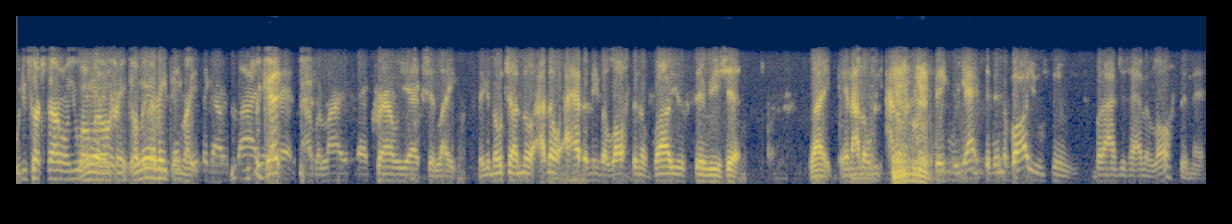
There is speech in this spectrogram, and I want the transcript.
When you touched down on URL, yeah, and they you think, covered yeah, they think, like they think I rely on forget? that. I rely on that crowd reaction. Like, nigga, don't y'all know? I don't. I haven't even lost in a volume series yet. Like, and I don't. I don't mm-hmm. get a big reaction in the volume series, but I just haven't lost in that.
